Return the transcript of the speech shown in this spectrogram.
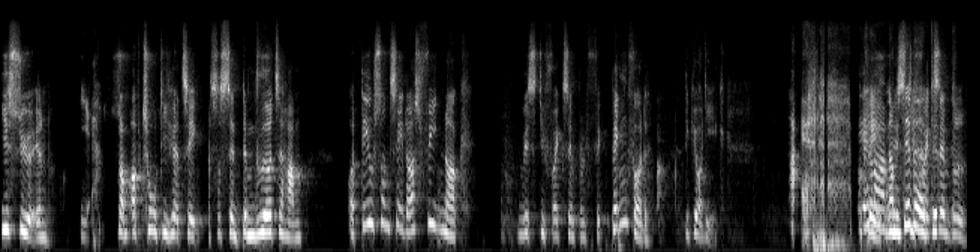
i Syrien, Ja. som optog de her ting, og så sendte dem videre til ham. Og det er jo sådan set også fint nok, hvis de for eksempel fik penge for det. Det gjorde de ikke. Nej. Okay, Eller nå, hvis det de for det- eksempel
